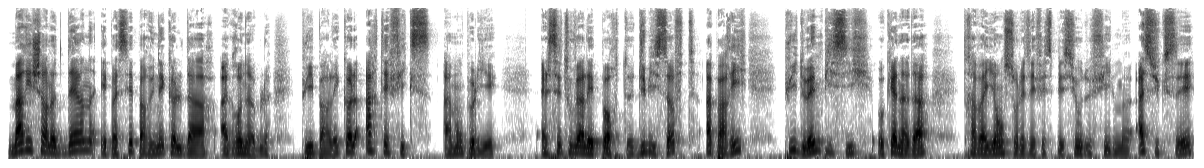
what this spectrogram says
Marie-Charlotte Dern est passée par une école d'art à Grenoble, puis par l'école Artefix à Montpellier. Elle s'est ouvert les portes d'Ubisoft à Paris, puis de MPC au Canada, travaillant sur les effets spéciaux de films à succès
